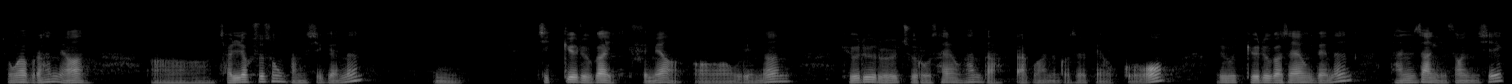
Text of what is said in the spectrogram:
종합을 하면 어, 전력 수송 방식에는 음, 직교류가 있으며 어, 우리는 교류를 주로 사용한다 라고 하는 것을 배웠고 그리고 교류가 사용되는 단상 2선식,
